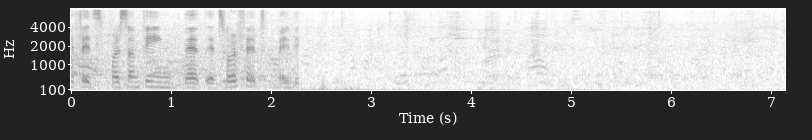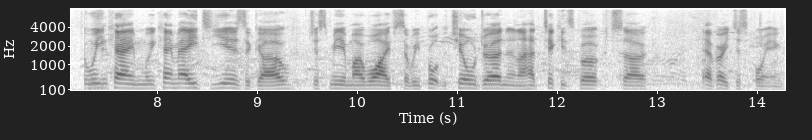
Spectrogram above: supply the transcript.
If it's for something that it's worth it, maybe. We came, we came eight years ago, just me and my wife. So we brought the children, and I had tickets booked. So, yeah, very disappointing.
